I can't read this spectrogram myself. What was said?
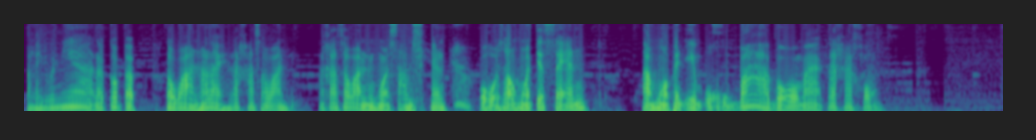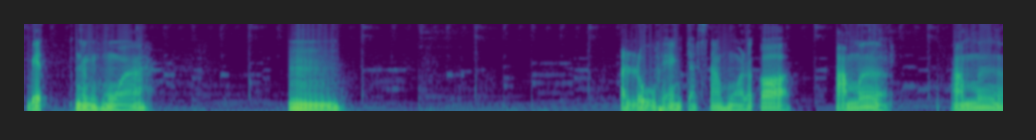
อะไรวะเนี่ย แล้วก็แบบสว่านเท่าไหร่ ราคาสว่านราคาสว่านหนึ่งหัวสามแสน โอ้โหสองหัวเจ็ดแสนสามหัวเป็นเอ็มโอ้โหบ้าบอมากราคาของ เบ็ดหนึ่งหัว อืมอลูแพงจัดสามหัวแล้วก็ฟาร์มเมอร์ ฟาร์มเมอร์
